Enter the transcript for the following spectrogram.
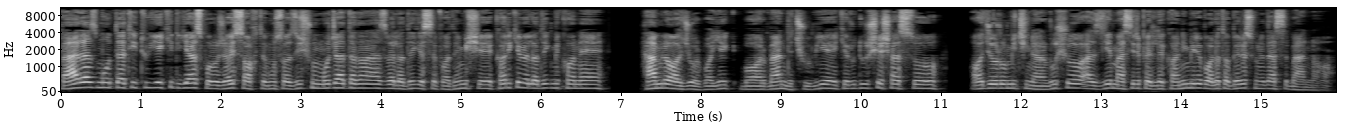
بعد از مدتی تو یکی دیگه از پروژه های ساختمون سازیشون مجددا از ولادگ استفاده میشه. کاری که ولادگ می‌کنه حمل آجر با یک باربند چوبیه که رو دوشش هست و آجر رو میچینن روش و از یه مسیر پلکانی میره بالا تا برسونه دست بنده ها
